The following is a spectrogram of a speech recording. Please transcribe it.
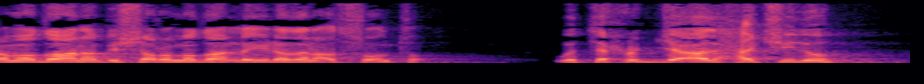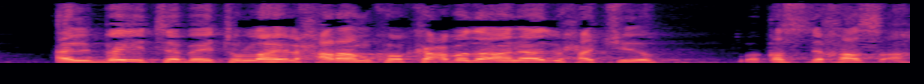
Ramadaana bisha ramadaan la yidhahdana aad soonto wa taxuja aad xajido albeyta baytullaahi alxaraamkoo kacbada aana aad u xajido waa qasdi khaas ah.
